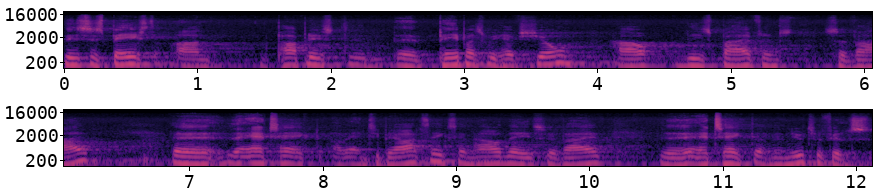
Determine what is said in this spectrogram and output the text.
this is based on published uh, papers we have shown how these biofilms survive uh, the attack of antibiotics and how they survive the attack of the neutrophils.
